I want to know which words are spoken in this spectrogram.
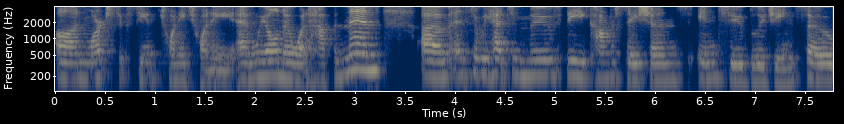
on March 16th, 2020. And we all know what happened then. Um, and so we had to move the conversations into BlueJeans. So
